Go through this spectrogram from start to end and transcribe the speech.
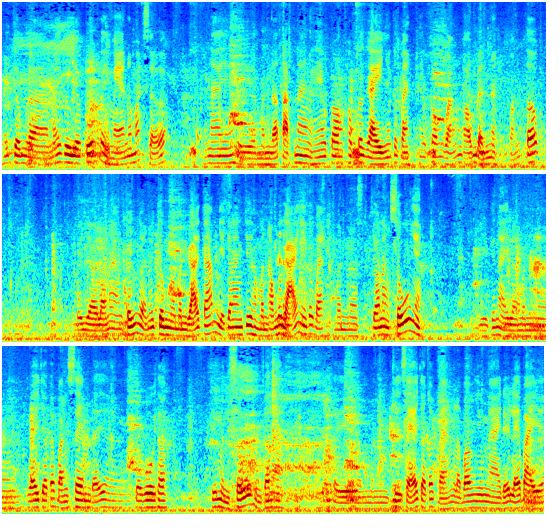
Nói chung là mấy video trước thì mẹ nó mắc sữa hôm nay thì mình đã tập năng heo con không có gầy nha các bạn. Heo con vẫn ổn định nè, vẫn tốt. Bây giờ là nó ăn cứng rồi, nói chung là mình gãi cám về cho nó ăn chứ mình không có gãi nha các bạn. Mình à, cho nó ăn xú nha. Vì cái này là mình à, quay cho các bạn xem để à, cho vui thôi. Chứ mình xú mình cho nó ăn. Thì mình chia sẻ cho các bạn là bao nhiêu ngày để lẻ bày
